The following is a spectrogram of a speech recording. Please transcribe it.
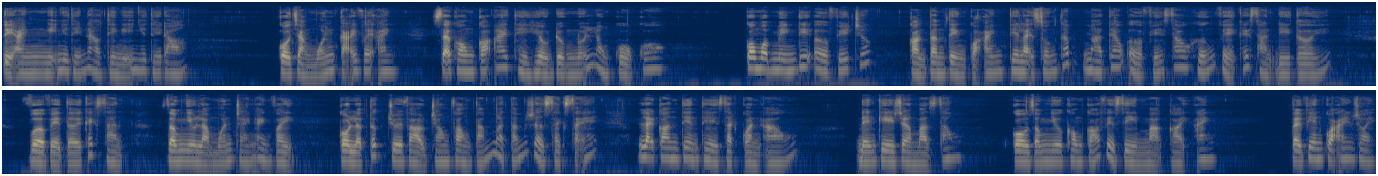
Tùy anh nghĩ như thế nào thì nghĩ như thế đó. Cô chẳng muốn cãi với anh, sẽ không có ai thể hiểu được nỗi lòng của cô. Cô một mình đi ở phía trước, còn tâm tình của anh thì lại xuống thấp mà theo ở phía sau hướng về khách sạn đi tới. Vừa về tới khách sạn, giống như là muốn tránh anh vậy, cô lập tức chui vào trong phòng tắm mà tắm rửa sạch sẽ, lại còn tiện thể giặt quần áo. Đến khi rửa mặt xong, cô giống như không có việc gì mà gọi anh. Tại viên của anh rồi.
